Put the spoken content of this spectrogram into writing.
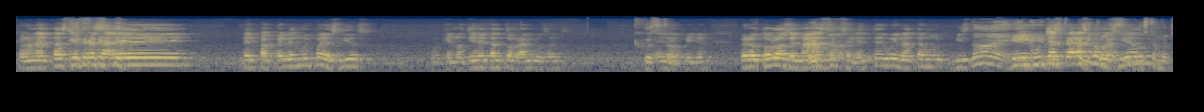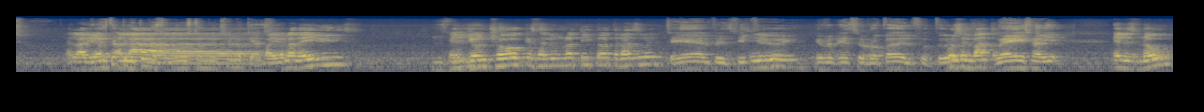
Pero neta siempre sale de, de papeles muy parecidos, porque no tiene tanto rango, ¿sabes? En mi Justo. opinión. Pero todos los demás, no. excelentes, güey, neta, muy, vis- No, vi en- muchas caras conocidas, Me gusta güey. mucho. A la, Viol- a película sí me gusta mucho lo que la hace. Viola Davis, el. John Cho que sale un ratito atrás, güey. Sí, al principio, güey. en, en su ropa del futuro. Pues el vato. Güey, sabía. El Snow,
